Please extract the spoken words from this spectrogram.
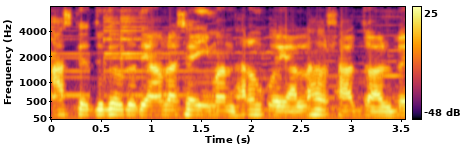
আজকের যুগেও যদি আমরা সেই ইমান ধারণ করি, আল্লাহর সাহায্য আসবে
